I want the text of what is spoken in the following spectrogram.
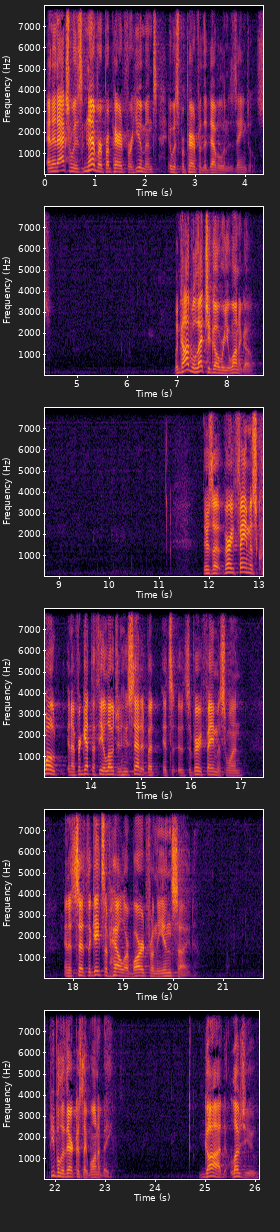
And it actually was never prepared for humans, it was prepared for the devil and his angels. But God will let you go where you want to go. There's a very famous quote, and I forget the theologian who said it, but it's, it's a very famous one. And it says, The gates of hell are barred from the inside. People are there because they want to be. God loves you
